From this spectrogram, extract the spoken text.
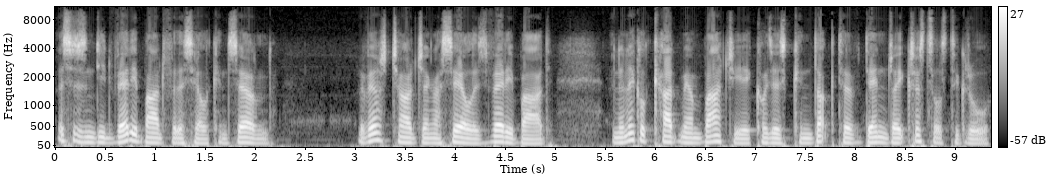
This is indeed very bad for the cell concerned. Reverse charging a cell is very bad. In a nickel cadmium battery causes conductive dendrite crystals to grow.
